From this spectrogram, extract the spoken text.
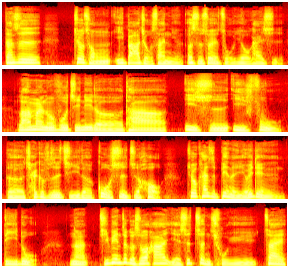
但是就从一八九三年二十岁左右开始，拉赫曼诺夫经历了他亦师亦父的柴可夫斯基的过世之后，就开始变得有一点低落。那即便这个时候他也是正处于在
